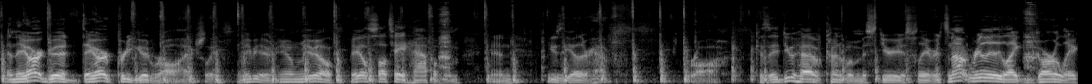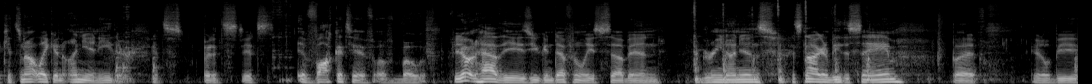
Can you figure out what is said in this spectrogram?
and they are good. They are pretty good raw, actually. Maybe you know maybe I'll maybe I'll saute half of them and use the other half raw because they do have kind of a mysterious flavor. It's not really like garlic. It's not like an onion either. It's but it's it's evocative of both. If you don't have these, you can definitely sub in green onions. It's not going to be the same, but it'll be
